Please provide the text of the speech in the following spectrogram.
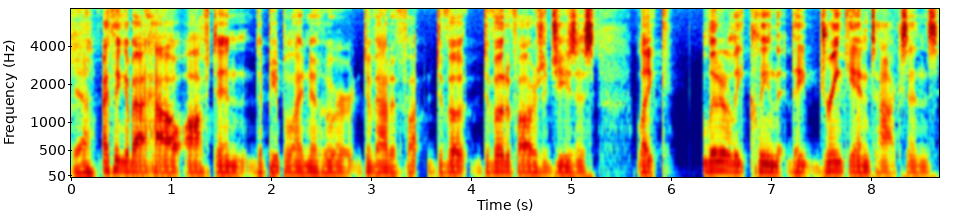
Yeah. I think about how often the people I know who are devoted devote devoted followers of Jesus like literally clean the, they drink in toxins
